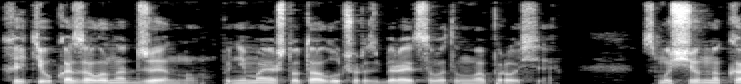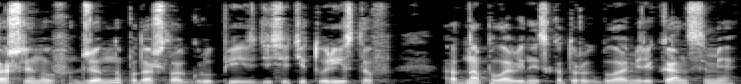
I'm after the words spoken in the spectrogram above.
Хэти указала на Дженну, понимая, что та лучше разбирается в этом вопросе. Смущенно кашлянув, Дженна подошла к группе из десяти туристов, одна половина из которых была американцами,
